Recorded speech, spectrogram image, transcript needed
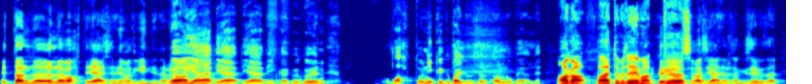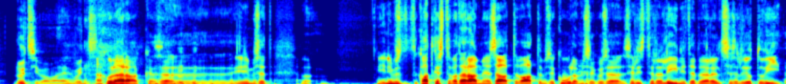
et tal õllevaht ei jää sinna niimoodi kinni nagu no Jaanil. jääb, jääb, jääb ikka, kui, kui on vaht on ikkagi palju seal kannu peal ja aga vahetame teemat. kõige õudsem asi Jaani juures ongi see, kui ta lutsib oma neid vuntse. ah kuule, ära hakka, sa, inimesed, inimesed katkestavad ära meie saate vaatamise ja kuulamise, kui sa sellistele liinide peale üldse selle jutu viid.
